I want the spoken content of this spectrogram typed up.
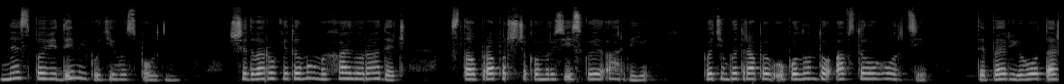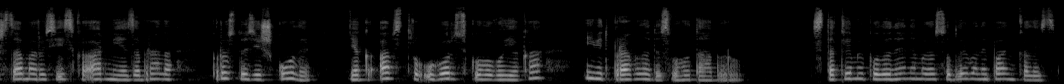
Несповідимі путі Господні. Ще два роки тому Михайло Радич став прапорщиком російської армії, потім потрапив у полон до австро-угорців. Тепер його та ж сама російська армія забрала просто зі школи як австро-угорського вояка і відправила до свого табору. З такими полоненими особливо не панькались,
